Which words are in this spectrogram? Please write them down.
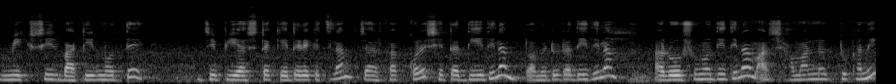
মিক্সির বাটির মধ্যে যে পেঁয়াজটা কেটে রেখেছিলাম চার ফাঁক করে সেটা দিয়ে দিলাম, টমেটোটা দিয়ে দিলাম, আর রসুনও দিয়ে দিলাম, আর সামান্য একটুখানি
